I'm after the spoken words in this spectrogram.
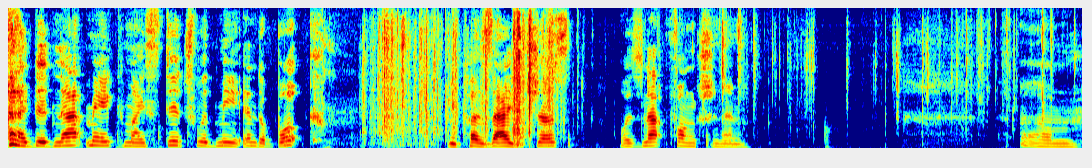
I did not make my stitch with me in the book because I just was not functioning. Um,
